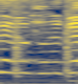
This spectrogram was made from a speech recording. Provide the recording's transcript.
கதவுகள்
